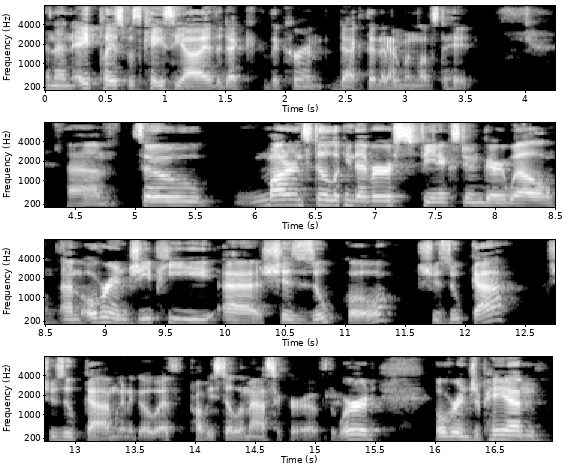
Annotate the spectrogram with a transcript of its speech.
And then eighth place was KCI, the deck, the current deck that everyone loves to hate. Um, so modern still looking diverse. Phoenix doing very well. Um, over in GP uh, Shizuko, Shizuka, Shizuka. I'm going to go with probably still a massacre of the word. Over in Japan,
